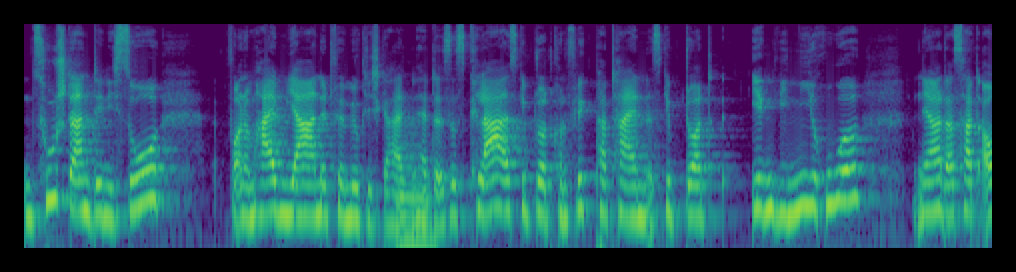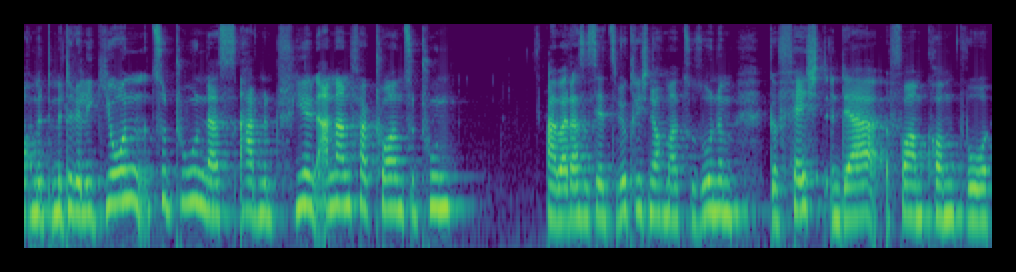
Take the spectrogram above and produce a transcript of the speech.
ein Zustand, den ich so vor einem halben Jahr nicht für möglich gehalten mhm. hätte. Es ist klar, es gibt dort Konfliktparteien, es gibt dort irgendwie nie Ruhe. Ja, das hat auch mit, mit Religion zu tun, das hat mit vielen anderen Faktoren zu tun. Aber dass es jetzt wirklich nochmal zu so einem Gefecht in der Form kommt, wo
